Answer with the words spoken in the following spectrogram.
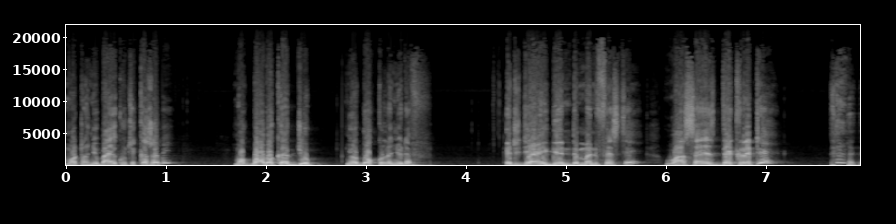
Moo tax ñu bàyyi ci kaso bi. Mook Babacar Diop. Ñoo bokk la ñu def. Étudiants yi génn de manifester. Waa SAES décrété.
